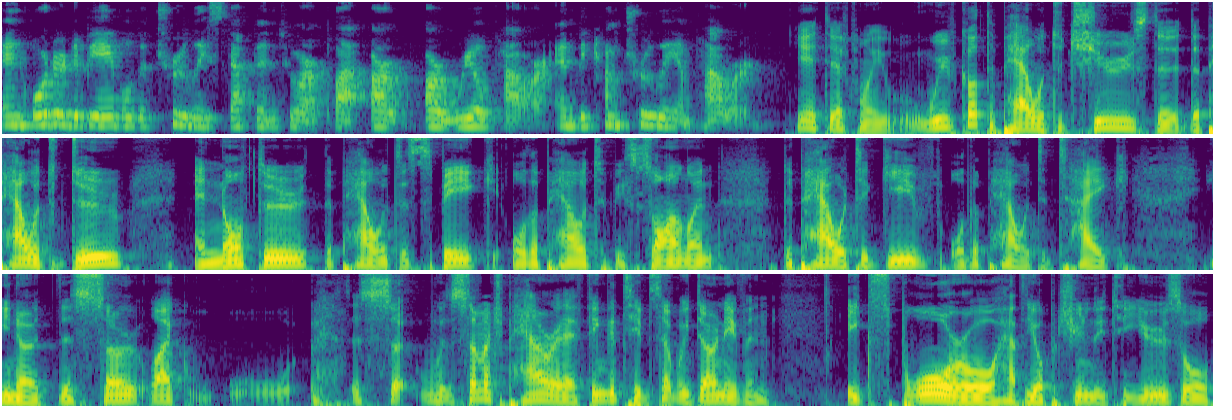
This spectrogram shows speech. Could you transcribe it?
in order to be able to truly step into our pla- our our real power and become truly empowered. Yeah, definitely. We've got the power to choose, the the power to do and not do, the power to speak or the power to be silent, the power to give or the power to take. You know, there's so like there's so, so much power at our fingertips that we don't even explore or have the opportunity to use or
